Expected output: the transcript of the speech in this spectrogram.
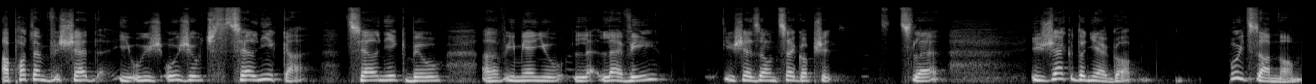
a potem wyszedł i uż- użył celnika. Celnik był e, w imieniu Le- Lewi i siedzącego przy tle i rzekł do niego, pójdź za mną.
